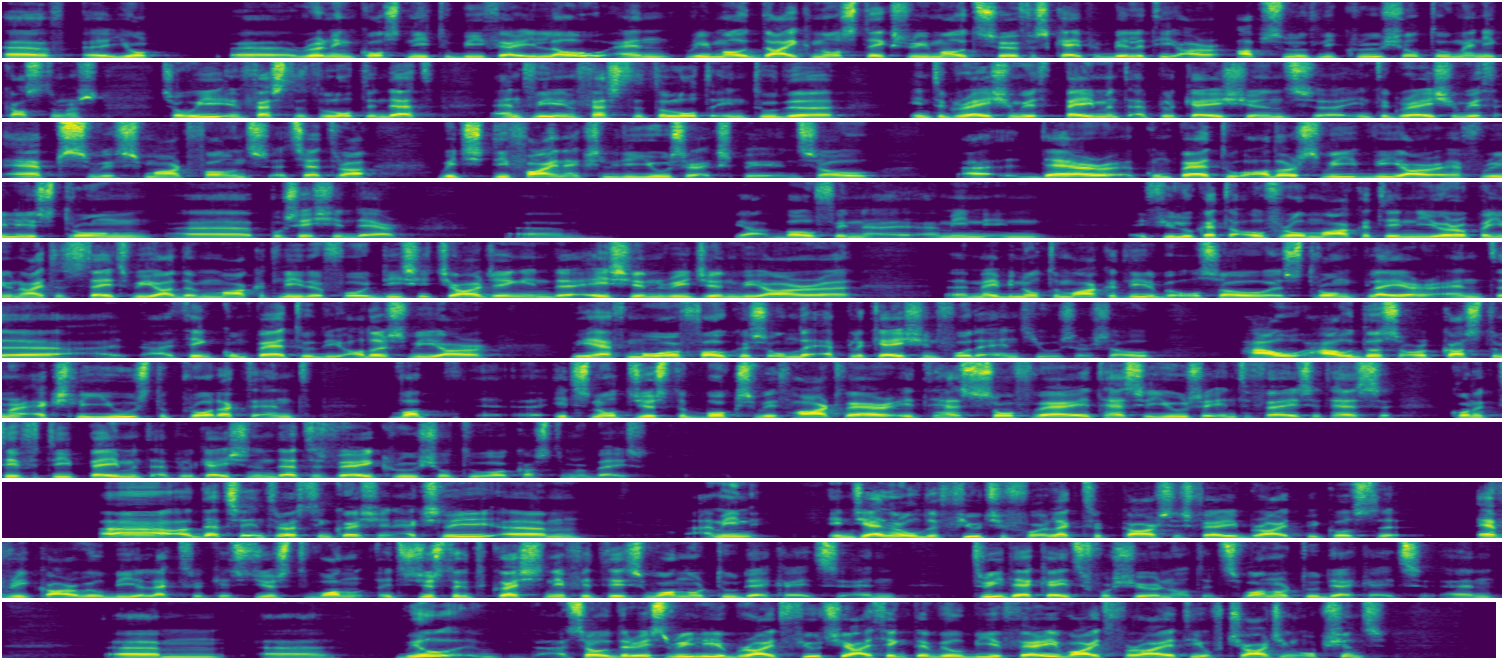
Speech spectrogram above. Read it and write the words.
uh, uh, your uh, running costs need to be very low and remote diagnostics, remote service capability are absolutely crucial to many customers. So we invested a lot in that and we invested a lot into the integration with payment applications, uh, integration with apps, with smartphones, etc., which define actually the user experience. So uh, there, compared to others, we, we are have really a strong uh, position there. Um, yeah, both in, uh, I mean, in if you look at the overall market in Europe and United States, we are the market leader for DC charging. In the Asian region, we are uh, uh, maybe not the market leader, but also a strong player. And uh, I, I, think compared to the others, we are we have more focus on the application for the end user. So how, how does our customer actually use the product and what uh, it's not just a box with hardware it has software it has a user interface it has connectivity payment application and that is very crucial to our customer base Ah, that's an interesting question. Actually, um, I mean, in general, the future for electric cars is very bright because the, every car will be electric. It's just one. It's just a question if it is one or two decades, and three decades for sure not. It's one or two decades, and um, uh, will so there is really a bright future. I think there will be a very wide variety of charging options.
